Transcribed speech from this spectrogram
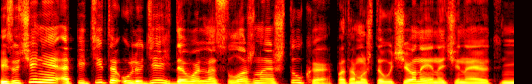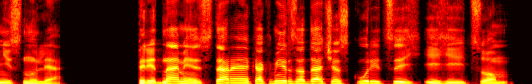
Изучение аппетита у людей довольно сложная штука, потому что ученые начинают не с нуля. Перед нами старая как мир задача с курицей и яйцом.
